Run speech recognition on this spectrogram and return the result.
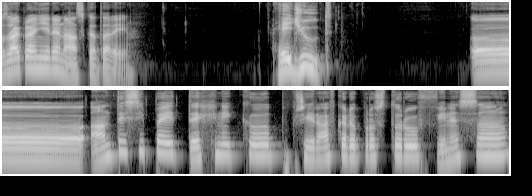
základní jedenáctka tady. Hey Jude. Uh, anticipate, technical, přihrávka do prostoru, finesa.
